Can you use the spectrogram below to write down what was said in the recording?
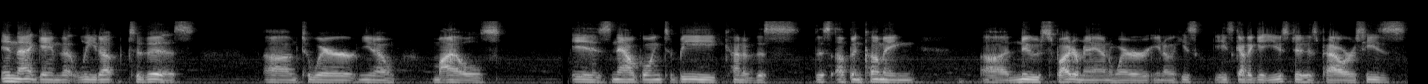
in that game that lead up to this, um, to where you know Miles is now going to be kind of this this up and coming uh, new Spider-Man, where you know he's he's got to get used to his powers. He's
